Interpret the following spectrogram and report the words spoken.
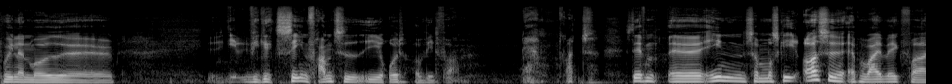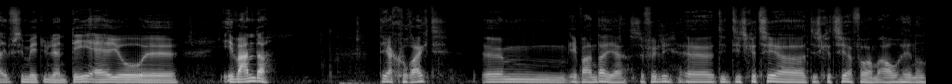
på en eller anden måde... Øh, vi kan se en fremtid i rødt og hvidt for ham. Ja, godt. Steffen, øh, en som måske også er på vej væk fra FC Midtjylland, det er jo øh, Evander. Det er korrekt. Øhm, Evander, ja, selvfølgelig. Øh, de, de, skal til at, de skal til at få ham afhændet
